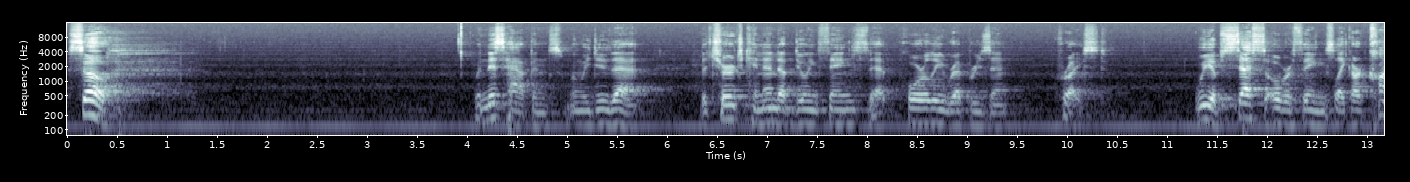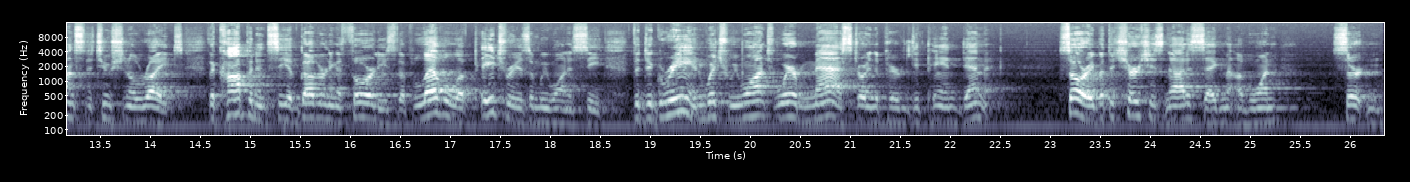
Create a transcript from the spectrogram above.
So, when this happens, when we do that, the church can end up doing things that poorly represent Christ. We obsess over things like our constitutional rights, the competency of governing authorities, the level of patriotism we want to see, the degree in which we want to wear masks during the pandemic. Sorry, but the church is not a segment of one certain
